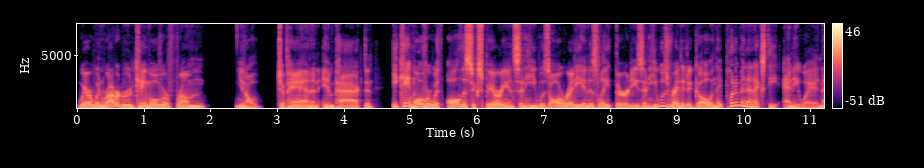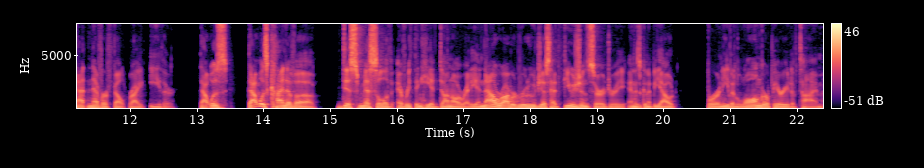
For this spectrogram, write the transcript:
where when Robert Roode came over from you know Japan and Impact, and he came over with all this experience, and he was already in his late thirties, and he was ready to go, and they put him in NXT anyway, and that never felt right either. That was that was kind of a dismissal of everything he had done already, and now Robert Roode, who just had fusion surgery and is going to be out for an even longer period of time,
